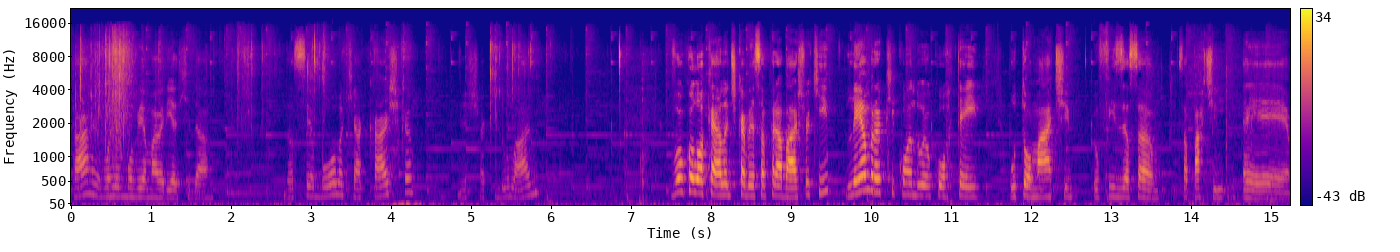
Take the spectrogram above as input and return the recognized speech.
tá? Eu vou remover a maioria aqui da, da cebola, que é a casca. Deixar aqui do lado. Vou colocar ela de cabeça para baixo aqui. Lembra que quando eu cortei o tomate, eu fiz essa, essa parte é,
